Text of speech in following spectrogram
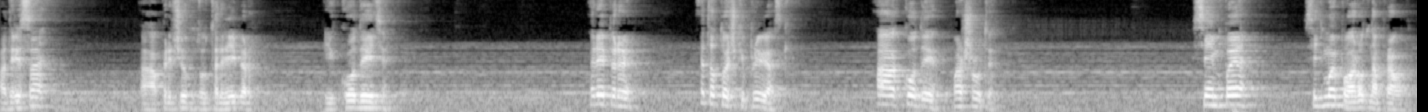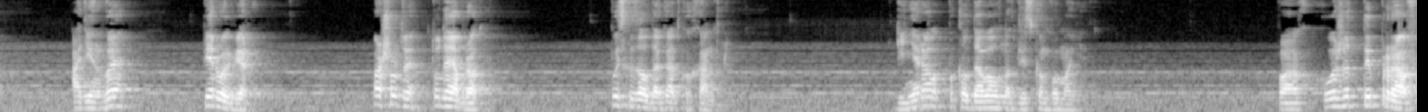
Адреса? А при чем тут рэпер? И коды эти? Рэперы – это точки привязки. А коды – маршруты. 7П – седьмой поворот направо. 1В – первый вверх. Маршруты туда и обратно. Высказал догадку Хантер. Генерал поколдовал над листком бумаги. Похоже, ты прав.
